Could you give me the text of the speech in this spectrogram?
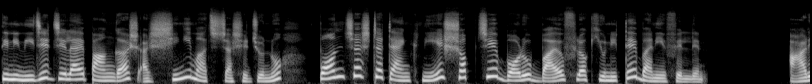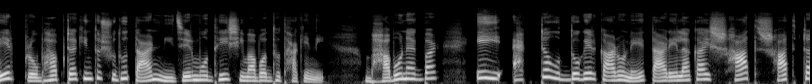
তিনি নিজের জেলায় পাঙ্গাস আর শিঙি মাছ চাষের জন্য পঞ্চাশটা ট্যাঙ্ক নিয়ে সবচেয়ে বড় বায়োফ্লক ইউনিটটাই বানিয়ে ফেললেন। আর এর প্রভাবটা কিন্তু শুধু তার নিজের মধ্যেই সীমাবদ্ধ থাকেনি। ভাবুন একবার, এই একটা উদ্যোগের কারণে তার এলাকায় সাত সাতটা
